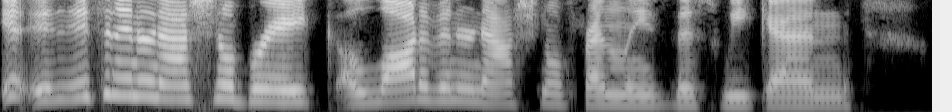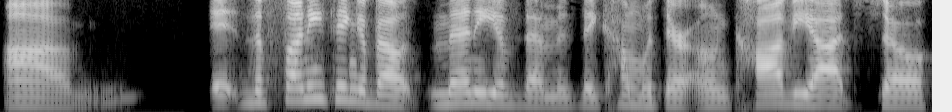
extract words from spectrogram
it, it's an international break, a lot of international friendlies this weekend. Um, it, the funny thing about many of them is they come with their own caveats. So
